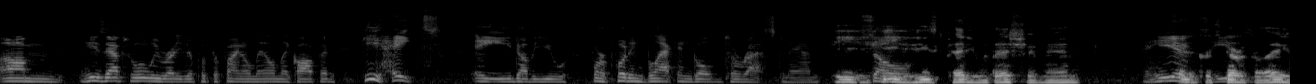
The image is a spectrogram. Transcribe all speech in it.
Um, he's absolutely ready to put the final nail in the coffin. He hates AEW for putting Black and Gold to rest, man. He, So- he he's petty with that shit, man. And he is, and Chris he is they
